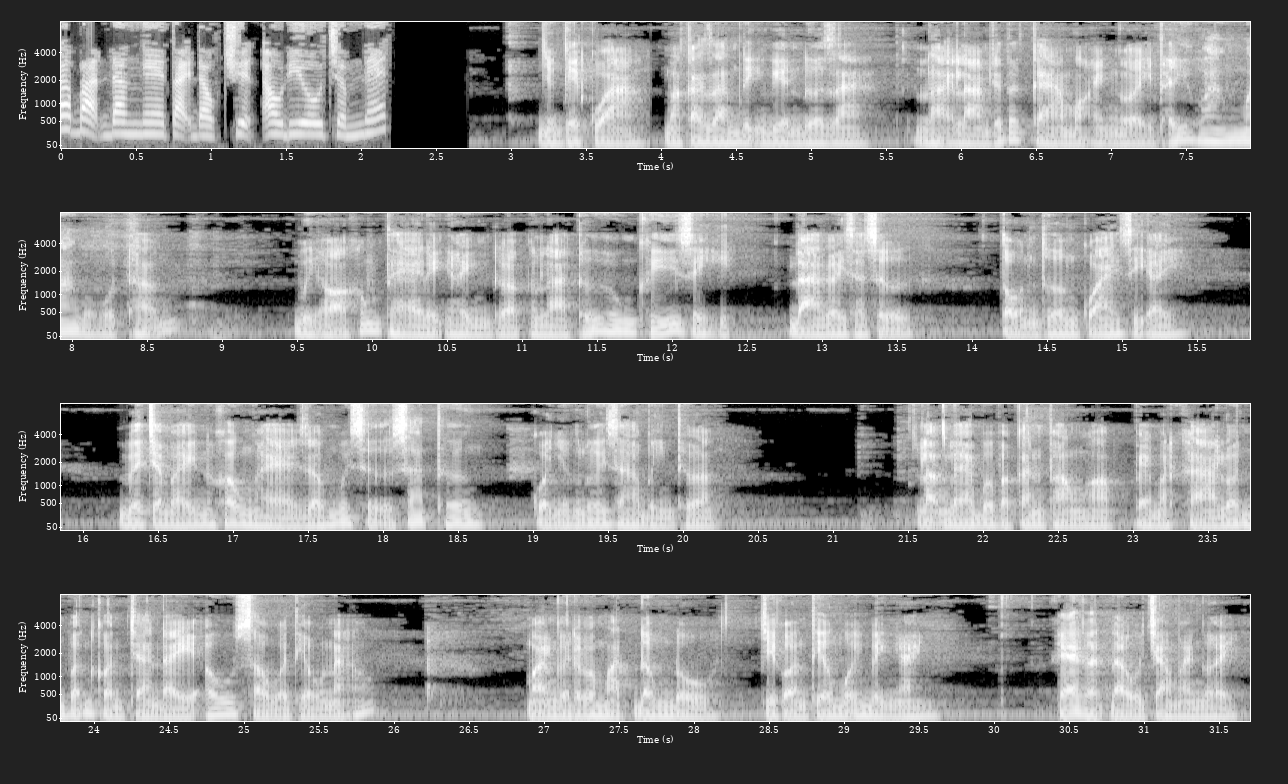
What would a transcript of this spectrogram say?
Các bạn đang nghe tại đọc chuyện audio.net những kết quả mà các giám định viên đưa ra lại làm cho tất cả mọi người thấy hoang mang và hụt hẫng vì họ không thể định hình được là thứ hung khí gì đã gây ra sự tổn thương quái gì ấy. Vết châm ấy nó không hề giống với sự sát thương của những lưỡi dao bình thường. Lặng lẽ bước vào căn phòng họp Về mặt Khả Luân vẫn còn tràn đầy âu sầu và thiểu não Mọi người đã có mặt đông đủ, Chỉ còn thiếu mỗi mình anh Khẽ gật đầu chào mọi người.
